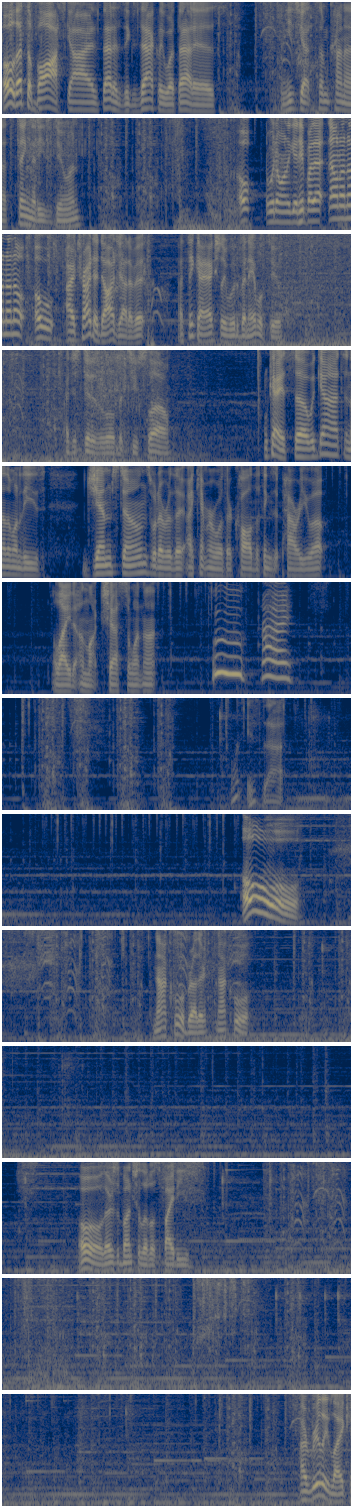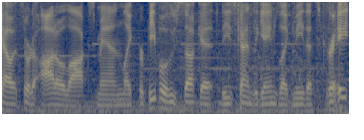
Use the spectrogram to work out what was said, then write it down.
Oh, that's a boss, guys. That is exactly what that is. And he's got some kind of thing that he's doing. Oh, we don't want to get hit by that. No, no, no, no, no. Oh, I tried to dodge out of it. I think I actually would have been able to. I just did it a little bit too slow. Okay, so we got another one of these gemstones, whatever the... I can't remember what they're called, the things that power you up. Allow you to unlock chests and whatnot. Woo! Hi! What is that? Oh! Not cool, brother. Not cool. Oh, there's a bunch of little spideys. I really like how it sort of auto locks, man. Like for people who suck at these kinds of games like me, that's great.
